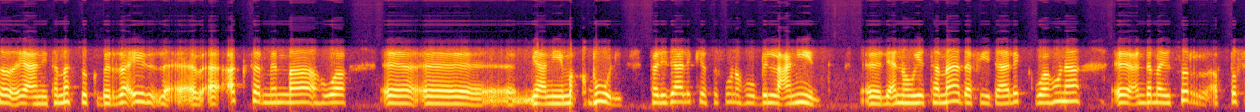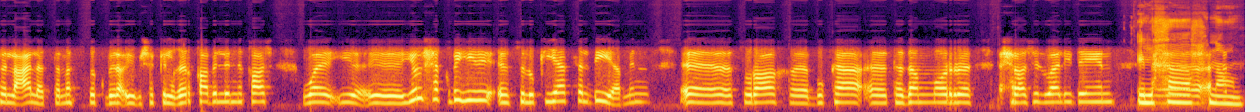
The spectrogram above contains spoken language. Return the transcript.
يعني تمسك بالرأي أكثر مما هو آه، يعني مقبول. فلذلك يصفونه بالعنيد. آه، لأنه يتمادى في ذلك. وهنا آه، عندما يصر الطفل على التمسك برأيه بشكل غير قابل للنقاش ويلحق به سلوكيات سلبية من آه، صراخ بكاء تذمر إحراج الوالدين إلحاح نعم.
